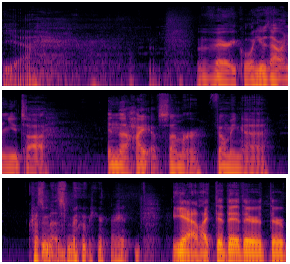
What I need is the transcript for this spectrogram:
yeah. Very cool. He was out in Utah in the height of summer filming a Christmas movie, right? Yeah, like they- they- they're they're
